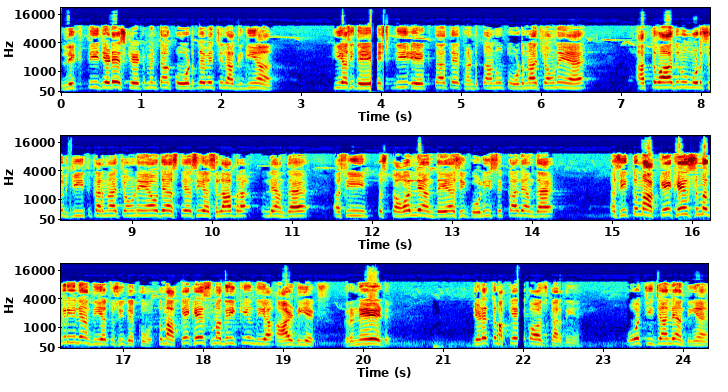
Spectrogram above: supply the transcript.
ਲਿਖਤੀ ਜਿਹੜੇ ਸਟੇਟਮੈਂਟਾਂ ਕੋਰਟ ਦੇ ਵਿੱਚ ਲੱਗ ਗਈਆਂ, ਕਿ ਅਸੀਂ ਦੇਸ਼ ਦੀ ਏਕਤਾ ਤੇ ਅਖੰਡਤਾ ਨੂੰ ਤੋੜਨਾ ਚਾਹੁੰਦੇ ਆ, ਅੱਤਵਾਦ ਨੂੰ ਮੁੜ ਸੁਰਜੀਤ ਕਰਨਾ ਚਾਹੁੰਦੇ ਆ, ਉਹਦੇ ਵਾਸਤੇ ਅਸੀਂ ਅਸਲਾ ਬਰਾ- ਲਿਆਂਦਾ ਹੈ ਅਸੀਂ ਪਿਸਤੌਲ ਲਿਆਂਦੇ ਆ, ਅਸੀਂ ਗੋਲੀ ਸਿੱਕਾ ਲਿਆਂਦਾ ਹੈ। ਅਸੀਂ ਧਮਾਕੇ ਖੇਸ ਸਮਗਰੀ ਲਿਆਂਦੀ ਹੈ, ਤੁਸੀਂ ਦੇਖੋ। ਧਮਾਕੇ ਖੇਸ ਸਮਗਰੀ ਕੀ ਹੁੰਦੀ ਆ? ਆਰਡੀਐਕਸ ਗ੍ਰੇਨੇਡ ਜਿਹੜੇ ਧਮਾਕੇ ਕਾਜ਼ ਕਰਦੀਆਂ ਉਹ ਚੀਜ਼ਾਂ ਲਿਆਂਦੀਆਂ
